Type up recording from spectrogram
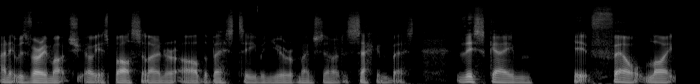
and it was very much oh yes, Barcelona are the best team in Europe, Manchester United is second best. This game, it felt like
